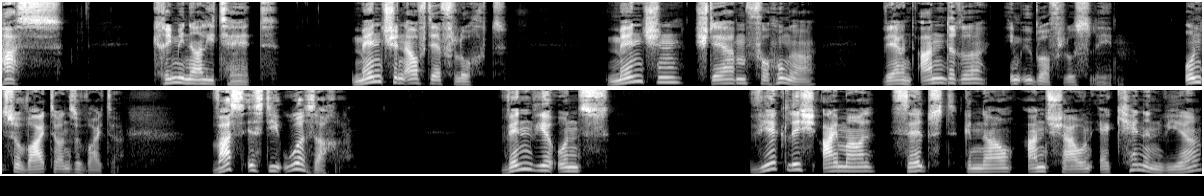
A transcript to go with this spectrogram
Hass, Kriminalität, Menschen auf der Flucht, Menschen sterben vor Hunger, während andere im Überfluss leben und so weiter und so weiter. Was ist die Ursache? Wenn wir uns wirklich einmal selbst genau anschauen, erkennen wir,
